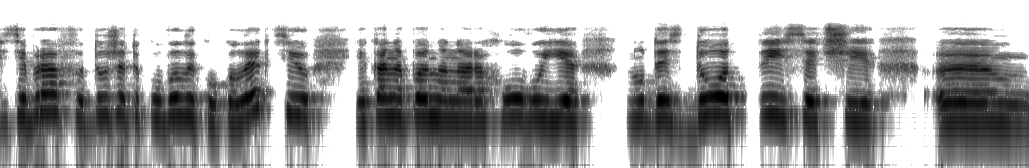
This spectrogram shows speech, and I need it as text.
зібрав дуже таку велику колекцію, яка, напевно, нараховує ну, десь до тисячі ем,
